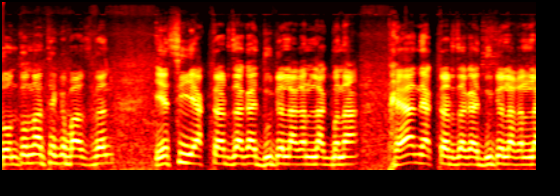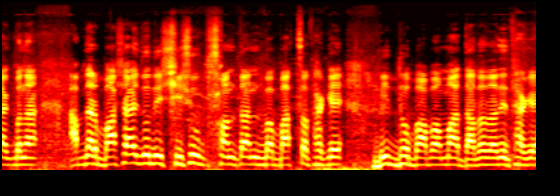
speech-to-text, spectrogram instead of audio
যন্ত্রণা থেকে বাঁচবেন। এসি একটার জায়গায় দুটো লাগান লাগবে না, ফ্যান একটার জায়গায় দুটো লাগান লাগবে না। আপনার বাসায় যদি শিশু সন্তান বা বাচ্চা থাকে, বৃদ্ধ বাবা মা, দাদা দাদি থাকে,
